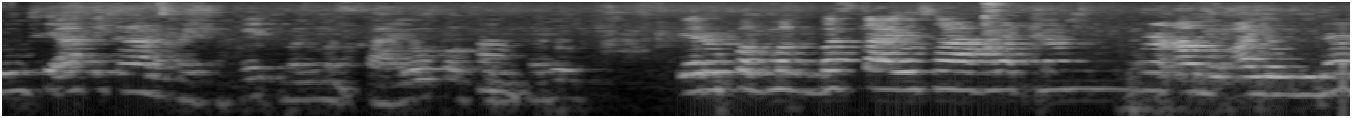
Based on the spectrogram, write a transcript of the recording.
Yung si ate Cara may sakit, magmas tayo pag punta doon. Pero pag magbas tayo sa harap ng mga amo, ayaw nila.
